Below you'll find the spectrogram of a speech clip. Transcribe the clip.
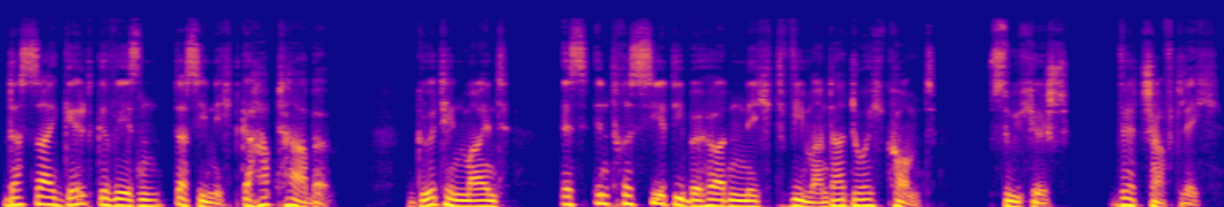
Das sei Geld gewesen, das sie nicht gehabt habe. Göthin meint, es interessiert die Behörden nicht, wie man da durchkommt. Psychisch, wirtschaftlich.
